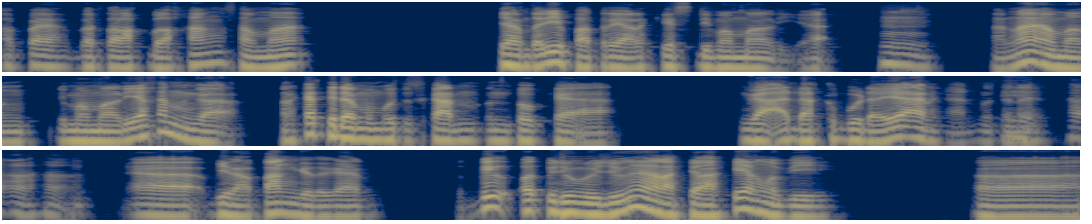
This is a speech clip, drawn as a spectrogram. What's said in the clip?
apa ya bertolak belakang sama yang tadi patriarkis di mamalia. Hmm. Karena emang di mamalia kan nggak mereka tidak memutuskan untuk kayak nggak ada kebudayaan kan maksudnya Iya. eh, binatang gitu kan. Tapi ujung-ujungnya laki-laki yang lebih eh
